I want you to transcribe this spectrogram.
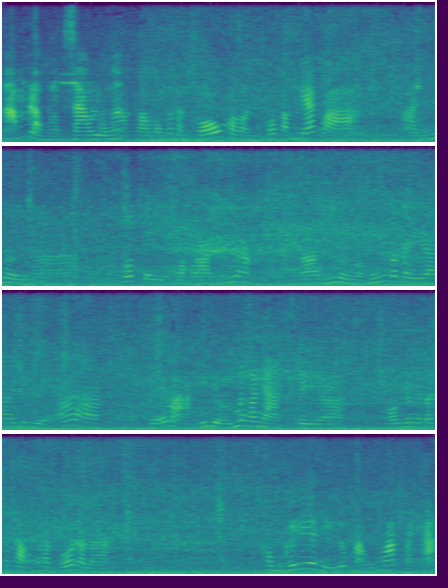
Nó ấm lòng làm sao luôn á. Và một cái thành phố mà mình có cảm giác là à, những người mà có tiền hoặc là những à, những người mà muốn đến đây à, vui vẻ à, để mà nghỉ dưỡng đó cả nhà thì à, hầu như người ta sẽ chọn cái thành phố Đà Lạt. Không khí thì lúc nào cũng mát mẻ.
